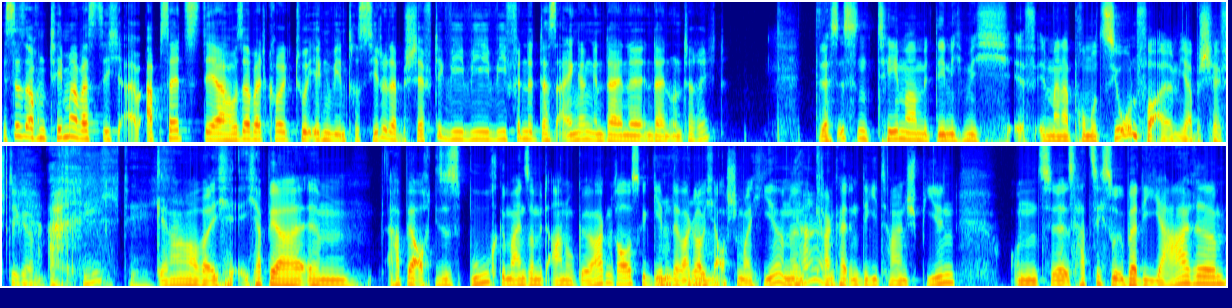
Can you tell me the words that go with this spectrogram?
ist das auch ein Thema, was dich abseits der Hausarbeitkorrektur irgendwie interessiert oder beschäftigt? Wie, wie, wie findet das Eingang in, deine, in deinen Unterricht? Das ist ein Thema, mit dem ich mich in meiner Promotion vor allem ja beschäftige. Ach, richtig. Genau, weil ich, ich habe ja, ähm, hab ja auch dieses Buch gemeinsam mit Arno Görgen rausgegeben. Mhm. Der war, glaube ich, auch schon mal hier, ne? Ja. Krankheit in digitalen Spielen. Und äh, es hat sich so über die Jahre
